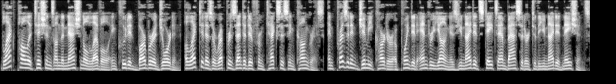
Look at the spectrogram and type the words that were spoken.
Black politicians on the national level included Barbara Jordan, elected as a representative from Texas in Congress, and President Jimmy Carter appointed Andrew Young as United States Ambassador to the United Nations.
